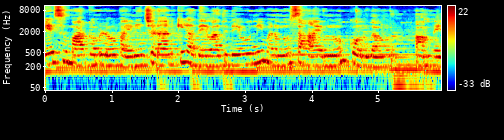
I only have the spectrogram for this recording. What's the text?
యేసు మార్గంలో పయనించడానికి ఆ దేవాది దేవుణ్ణి మనము సహాయంను కోరుదాము. ఆమె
